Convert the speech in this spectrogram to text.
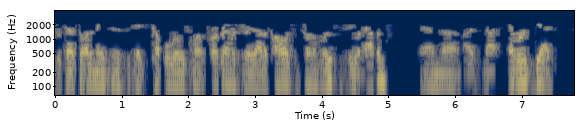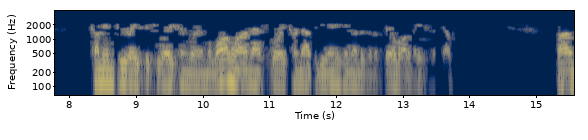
for test automation is to take a couple really smart programmers straight out of college and turn them loose and see what happens. And uh, I've not ever yet come into a situation where in the long run that story turned out to be anything other than a failed automation attempt. Um,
